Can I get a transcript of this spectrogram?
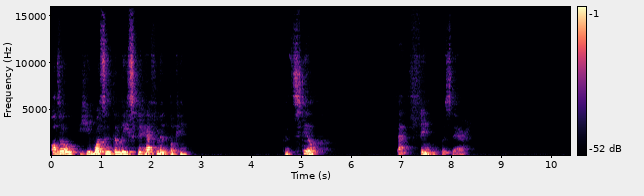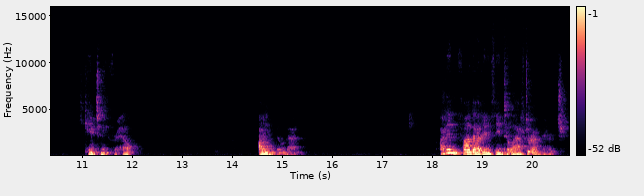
Although he wasn't the least bit effeminate looking. But still, that thing was there. He came to me for help. I didn't know that. I didn't find out anything until after our marriage,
